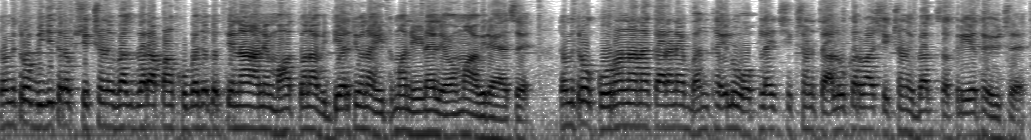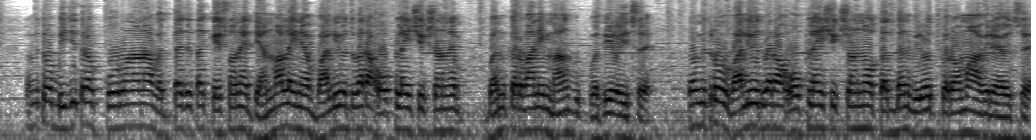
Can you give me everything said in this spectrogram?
તો મિત્રો, બીજી તરફ શિક્ષણ વિભાગ દ્વારા પણ ખૂબ જ અગત્યના અને મહત્વના વિદ્યાર્થીઓના હિતમાં નિર્ણય લેવામાં આવી રહ્યા છે. તો મિત્રો, કોરોનાના કારણે બંધ થયેલું ઓફલાઈન શિક્ષણ ચાલુ કરવા શિક્ષણ વિભાગ સક્રિય થયું છે. તો મિત્રો, બીજી તરફ કોરોનાના વધતા જતા કેસોને ધ્યાનમાં લઈને વાલીઓ દ્વારા ઓફલાઈન શિક્ષણને બંધ કરવાની માંગ વધી રહી છે. તો મિત્રો, વાલીઓ દ્વારા ઓફલાઈન શિક્ષણનો તદ્દન વિરોધ કરવામાં આવી રહ્યો છે.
